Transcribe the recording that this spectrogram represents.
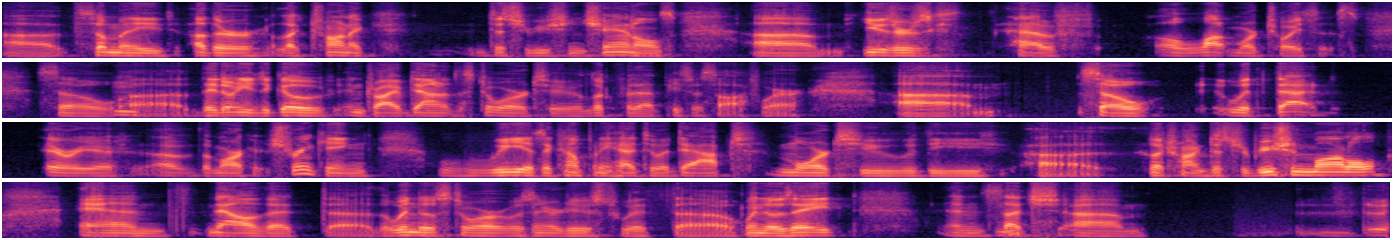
uh, so many other electronic distribution channels, um, users have a lot more choices. So hmm. uh, they don't need to go and drive down to the store to look for that piece of software. Um, so with that area of the market shrinking, we as a company had to adapt more to the uh, electronic distribution model. And now that uh, the Windows Store was introduced with uh, Windows 8 and mm-hmm. such, um,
